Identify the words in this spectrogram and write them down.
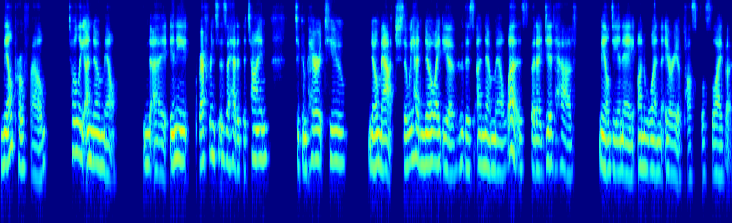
male profile, totally unknown male. Uh, any references I had at the time to compare it to, no match. So we had no idea who this unknown male was, but I did have male DNA on one area of possible saliva.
